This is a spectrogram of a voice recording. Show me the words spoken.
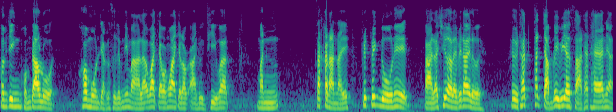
ความจริงผมดาวน์โหลดข้อมูลจากหนังสือเล่มนี้มา แล้วว่าจะว่างๆจะลองอ่านดูอีกทีว่ามันสักขนาดไหนพลิกๆดูนี่อ่านแล้วเชื่ออะไรไม่ได้เลย คือถ้าถ้าจับด้วยวิทยาศาสตร์แท้ๆเนี่ย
